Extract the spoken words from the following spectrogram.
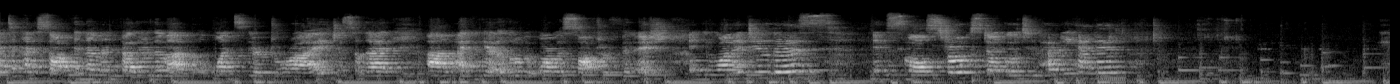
like to kind of soften them and feather them up once they're dry, just so that um, I can get a little bit more of a softer finish. And you want to do this in small strokes, don't go too heavy-handed. Yeah.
